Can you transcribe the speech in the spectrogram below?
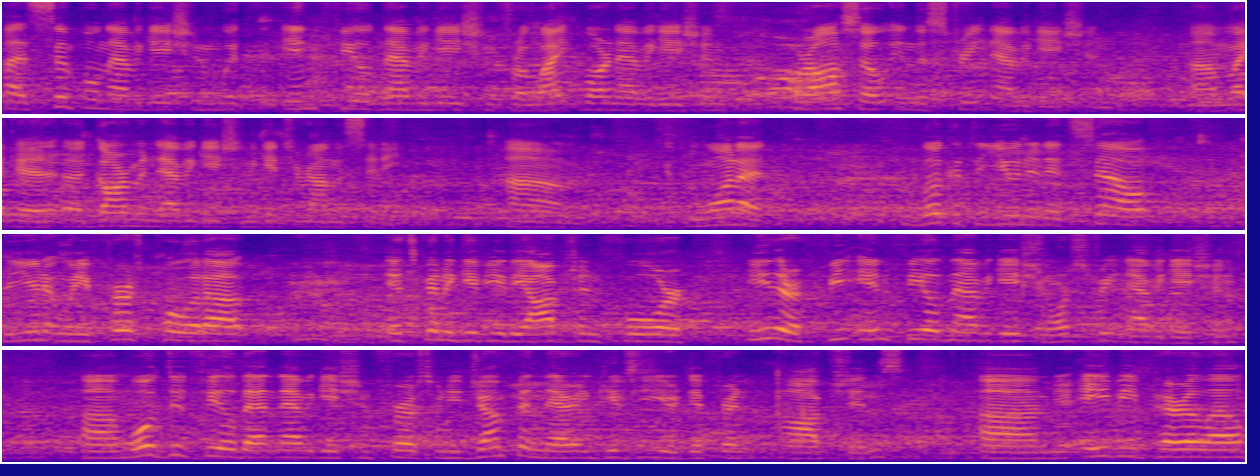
uh, simple navigation with in-field navigation for light bar navigation. We're also in the street navigation, um, like a, a, Garmin navigation to get you around the city. Um, if we want to look at the unit itself, the unit, when you first pull it out, it's going to give you the option for either in-field navigation or street navigation. Um, we'll do field navigation first. When you jump in there, it gives you your different options. Um, your AB parallel,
